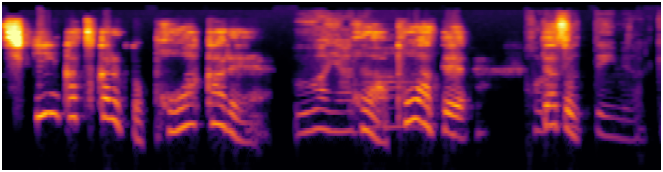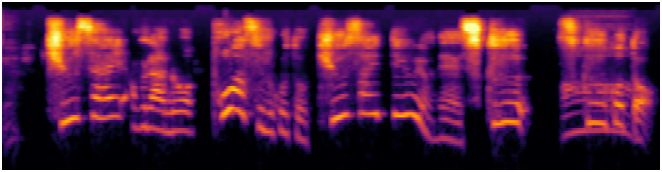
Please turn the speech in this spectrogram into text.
チキンカツカレーとポアカレうわ、やー。だ。ポア、ポアって、殺すって意味だっけ？救済？ほら、あの、ポアすることを救済って言うよね。救う。救うこと。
